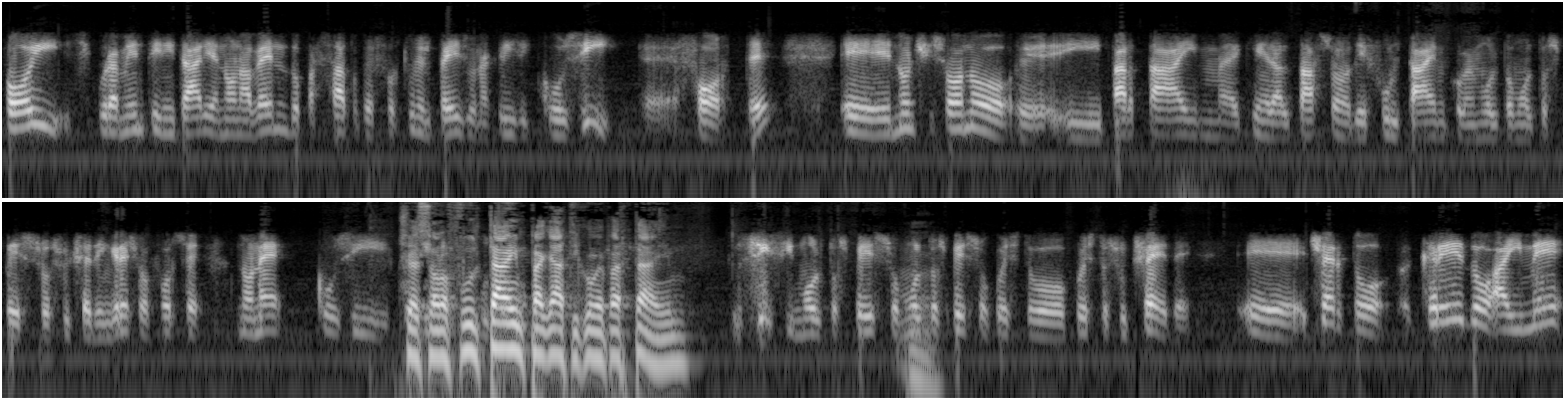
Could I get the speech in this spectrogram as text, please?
poi sicuramente in Italia, non avendo passato per fortuna il Paese una crisi così eh, forte, eh, non ci sono eh, i part time che in realtà sono dei full time come molto molto spesso succede in Grecia o forse non è così. Cioè così sono full time pagati come part time? Sì, sì, molto spesso, molto spesso questo, questo succede. Eh, certo, credo, ahimè,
